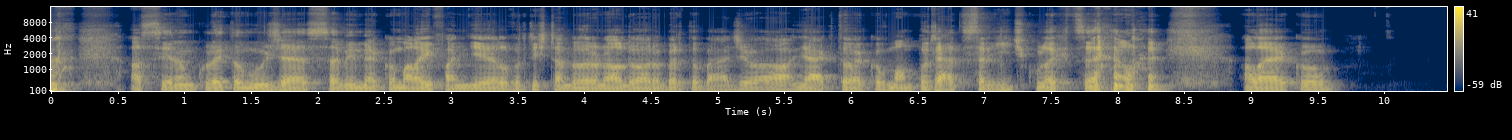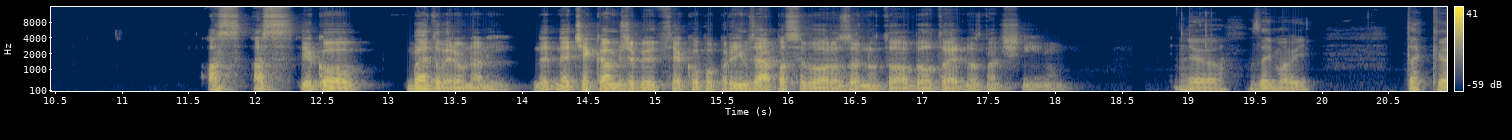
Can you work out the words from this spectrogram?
asi jenom kvůli tomu, že jsem jim jako malý fandil, protože tam byl Ronaldo a Roberto Baggio a nějak to jako mám pořád v srdíčku lehce, ale, ale jako as, as, jako bude to vyrovnaný. Ne, nečekám, že by jako po prvním zápase bylo rozhodnuto a bylo to jednoznačný. No. Jo, zajímavý. Tak eh,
